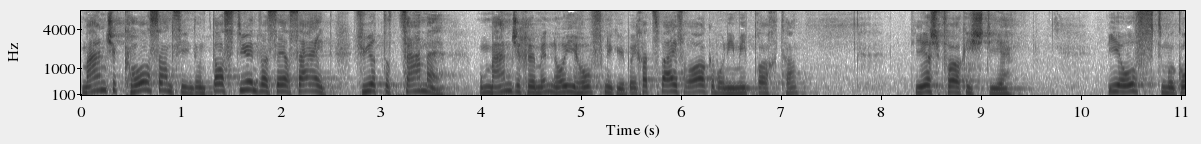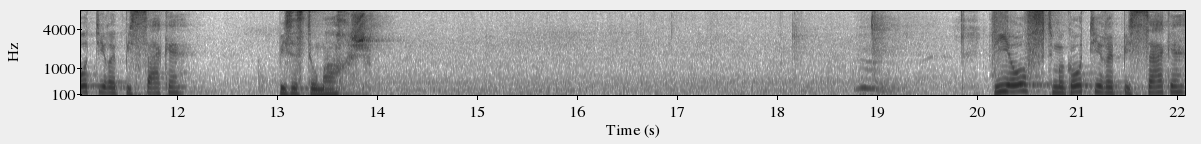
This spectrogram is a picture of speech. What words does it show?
Menschen gehorsam sind und das tun, was er sagt, führt er zusammen. Und Menschen kommen neue Hoffnung über. Ich habe zwei Fragen, die ich mitgebracht habe. Die erste Frage ist die, wie oft muss Gott dir etwas sagen, bis es du machst? Wie oft muss Gott dir etwas sagen,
